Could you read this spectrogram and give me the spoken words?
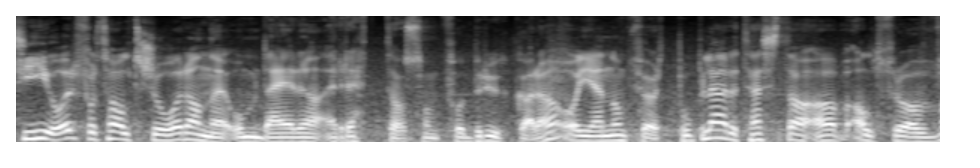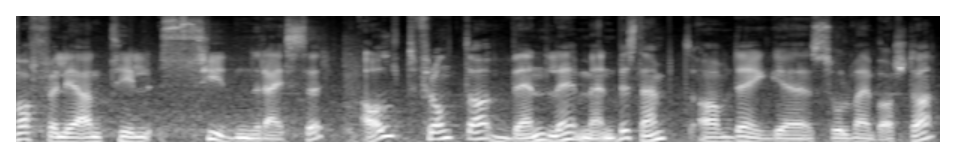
ti år fortalt seerne om deres retter som forbrukere, og gjennomført populære tester av alt fra vaffeljern til sydenreiser. Alt fronta vennlig, men bestemt av deg, eh, Solveig Barstad.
